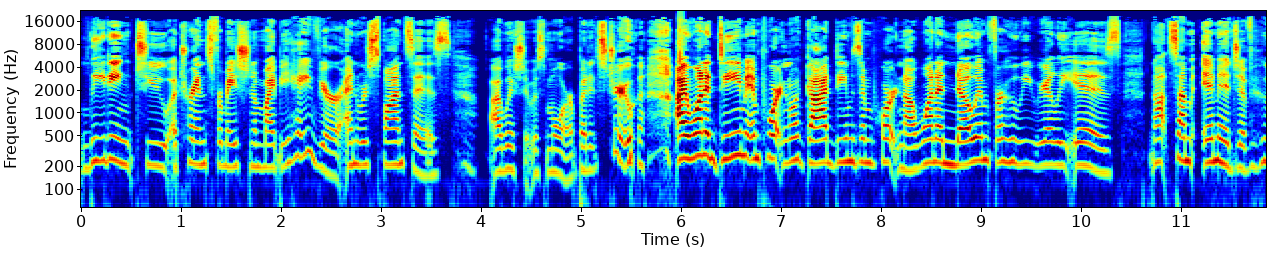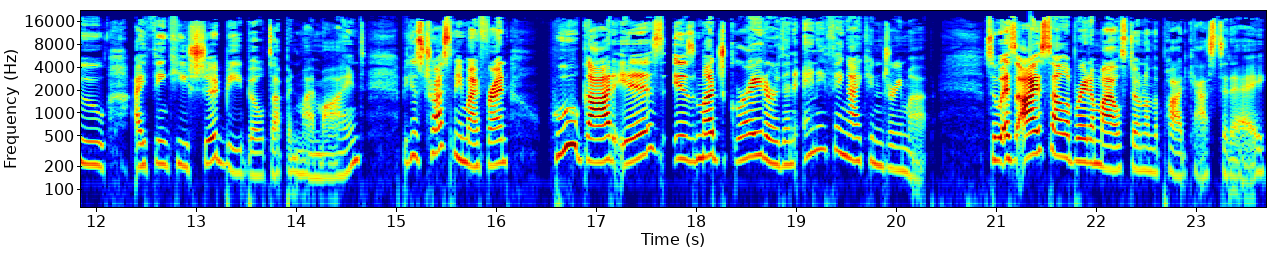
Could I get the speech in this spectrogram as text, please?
leading to a transformation of my behavior and responses. I wish it was more, but it's true. I want to deem important what God deems important. I want to know Him for who He really is, not some image of who I think He should be built up in my mind. Because trust me, my friend, who God is is much greater than anything I can dream up. So, as I celebrate a milestone on the podcast today,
